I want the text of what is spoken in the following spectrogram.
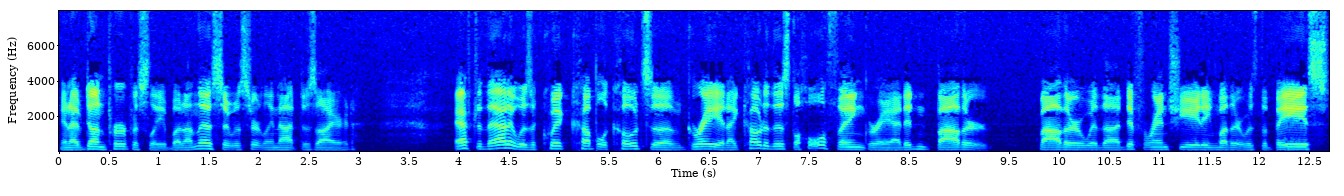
and I've done purposely. But on this, it was certainly not desired. After that, it was a quick couple of coats of gray, and I coated this the whole thing gray. I didn't bother bother with uh, differentiating whether it was the base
